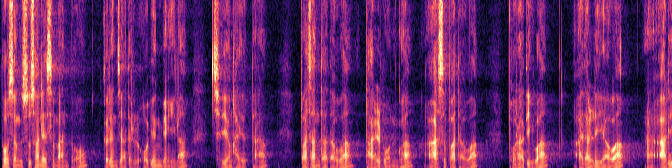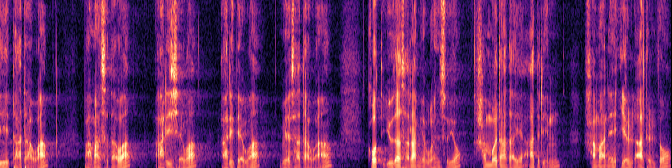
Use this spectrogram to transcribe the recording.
도성 수산에서만도 그런 자들을 500명이나 처형하였다. 바산다다와 달본과 아스바다와 보라디와 아달리아와 아리다다와 바마스다와 아리세와 아리데와 외사다와 곧 유다 사람의 원수요 함므다다의 아들인 하만의 열 아들도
